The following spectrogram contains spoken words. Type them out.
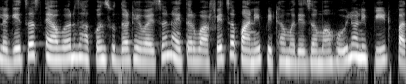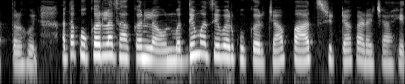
लगेचच त्यावर झाकणसुद्धा ठेवायचं नाहीतर वाफेचं पाणी पिठामध्ये जमा होईल आणि पीठ पातळ होईल. आता कुकरला झाकण लावून मध्यमजेवर कुकरच्या पाच शिट्ट्या काढायच्या आहेत.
